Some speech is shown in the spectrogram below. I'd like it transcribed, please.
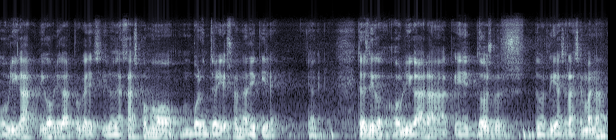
obligar. Digo obligar porque si lo dejas como voluntarioso nadie quiere. Entonces digo, obligar a que dos, dos días a la semana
